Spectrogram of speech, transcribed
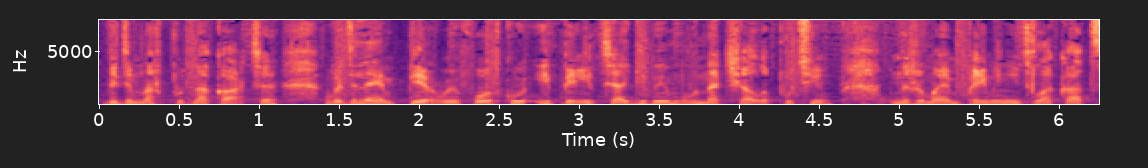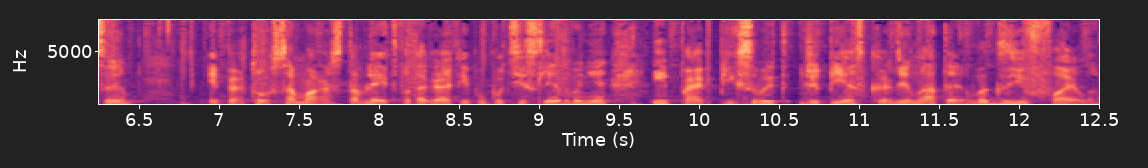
видим наш путь на карте, выделяем первую фотку и перетягиваем в начало пути. Нажимаем применить локации, Aperture сама расставляет фотографии по пути следования и прописывает GPS-координаты в EXIF файла.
